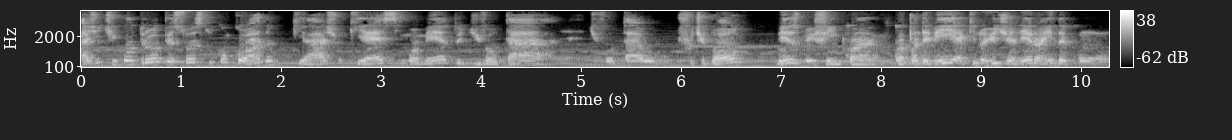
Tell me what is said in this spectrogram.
a gente encontrou pessoas que concordam, que acham que é esse momento de voltar, de voltar o futebol, mesmo enfim com a, com a pandemia aqui no Rio de Janeiro ainda com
